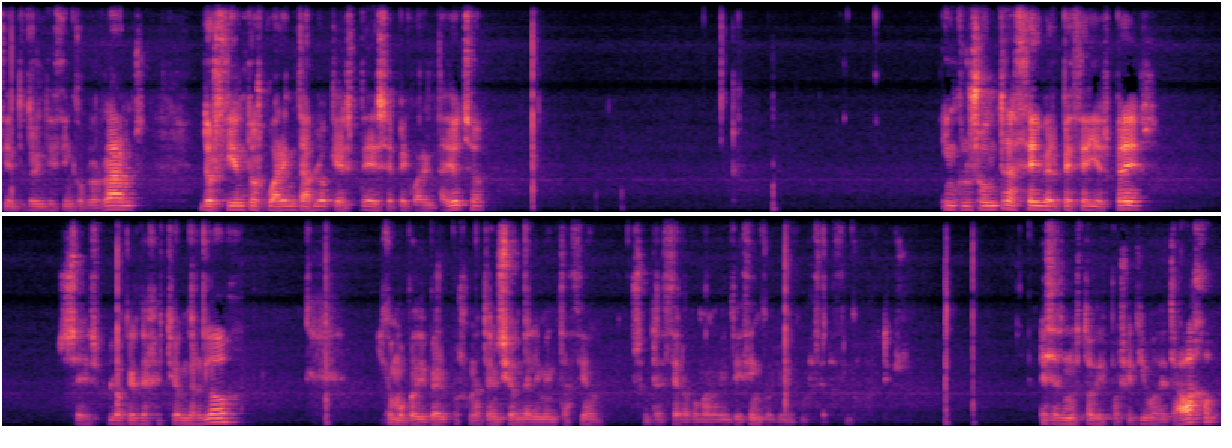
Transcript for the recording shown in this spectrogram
135 programs, 240 bloques DSP48, incluso un Traceaver PCI Express, 6 bloques de gestión de reloj y como podéis ver pues una tensión de alimentación pues, entre 0,95 y 1,05 voltios. Ese es nuestro dispositivo de trabajo.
